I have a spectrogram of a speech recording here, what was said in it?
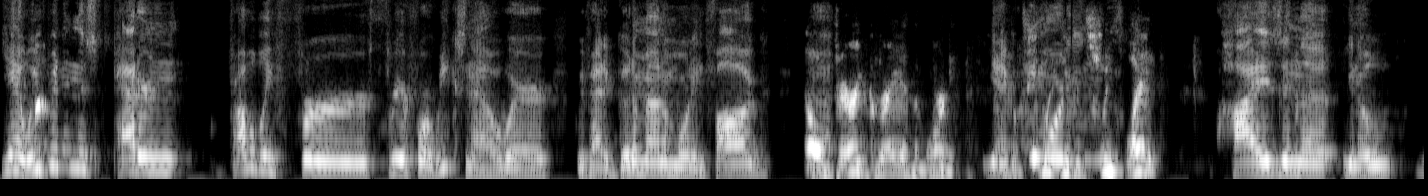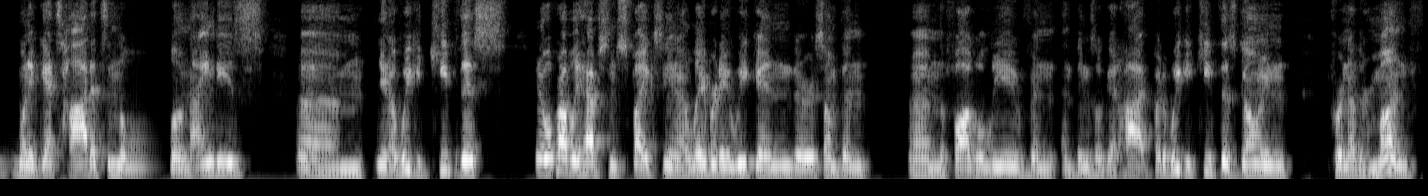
yeah, we've been in this pattern probably for three or four weeks now where we've had a good amount of morning fog. Oh, Uh, very gray in the morning. Yeah, you can, sleep, you can sleep late. highs in the you know when it gets hot it's in the low 90s um you know if we could keep this you know we'll probably have some spikes you know labor day weekend or something um the fog will leave and and things will get hot but if we could keep this going for another month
